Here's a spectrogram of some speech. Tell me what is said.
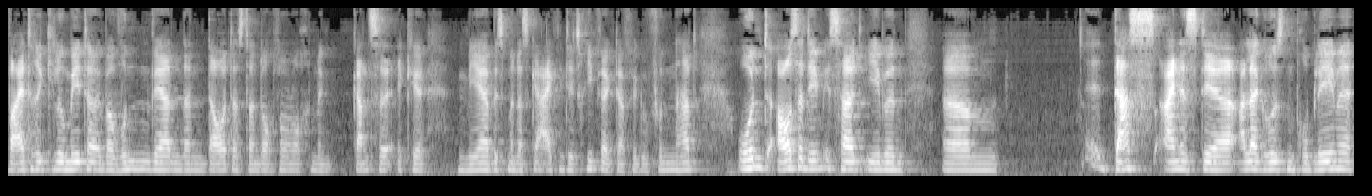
weitere Kilometer überwunden werden, dann dauert das dann doch noch eine ganze Ecke mehr, bis man das geeignete Triebwerk dafür gefunden hat. Und außerdem ist halt eben ähm, das eines der allergrößten Probleme,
